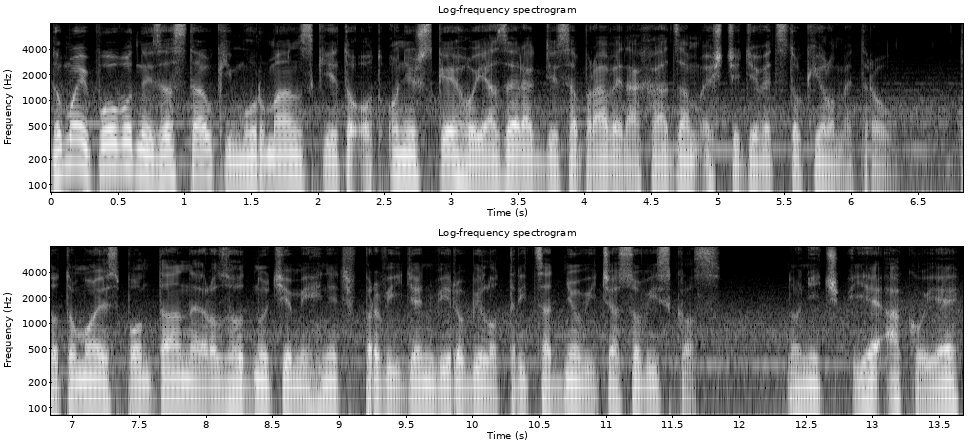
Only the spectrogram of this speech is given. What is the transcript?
Do mojej pôvodnej zastávky Murmansk je to od Onežského jazera, kde sa práve nachádzam ešte 900 kilometrov. Toto moje spontánne rozhodnutie mi hneď v prvý deň vyrobilo 30-dňový časový skos. No nič je ako je,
